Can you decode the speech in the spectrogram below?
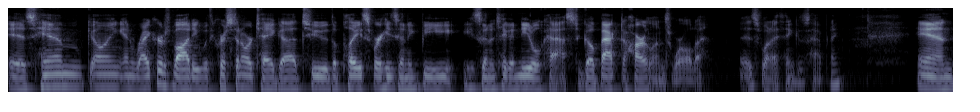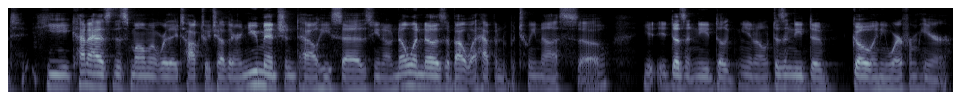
is him going in Ryker's body with Kristin Ortega to the place where he's going to be. He's going to take a needle cast to go back to Harlan's world. Uh, is what I think is happening. And he kind of has this moment where they talk to each other. And you mentioned how he says, you know, no one knows about what happened between us, so it doesn't need to, you know, doesn't need to go anywhere from here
